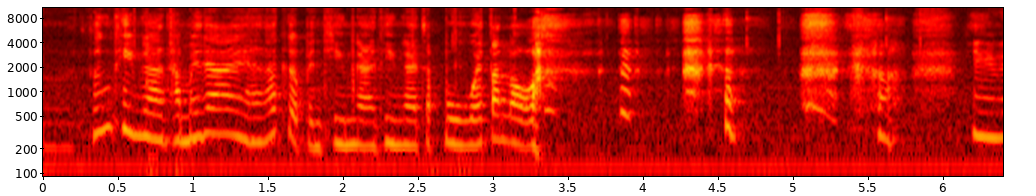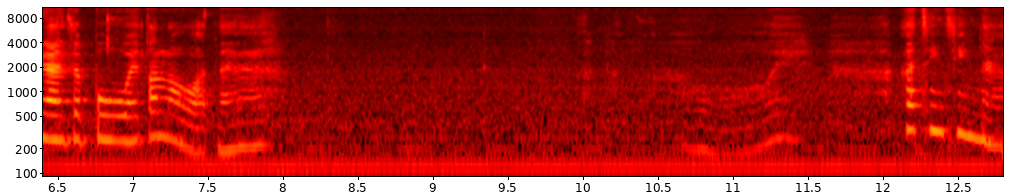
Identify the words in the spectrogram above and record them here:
อ ซึ่งทีมงานทำไม่ได้นะถ้าเกิดเป็นทีมงานทีมงานจะปูไว้ตลอด ทีมงานจะปูไว้ตลอดนะโอ้ยอะจริง ๆ นะ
